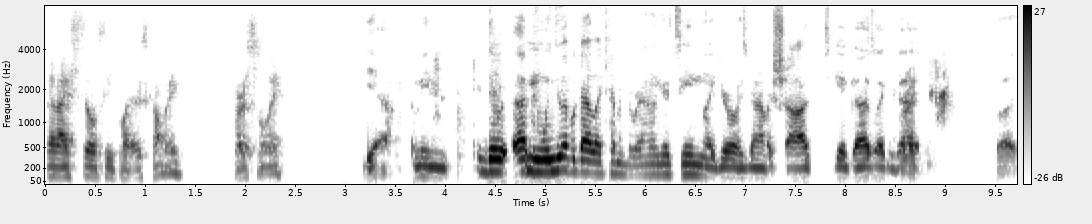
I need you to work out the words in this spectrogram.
then I still see players coming, personally. Yeah, I mean, there. I mean, when you have a guy like Kevin Durant on your team, like you're always gonna have a shot to get guys like that. Right. But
